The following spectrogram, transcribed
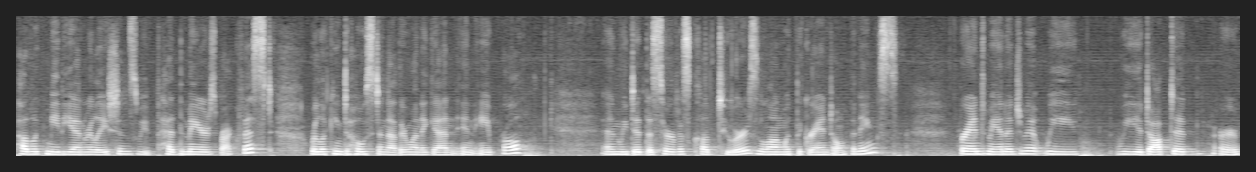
public media and relations. We've had the mayor's breakfast. We're looking to host another one again in April. And we did the service club tours along with the grand openings. Brand management, we, we adopted, or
